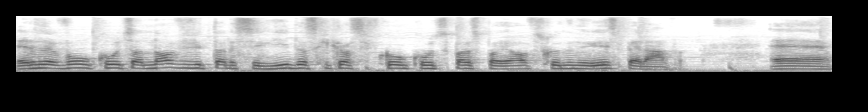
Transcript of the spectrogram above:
Ele levou o Colts a nove vitórias seguidas, que classificou o Colts para os playoffs quando ninguém esperava. É,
